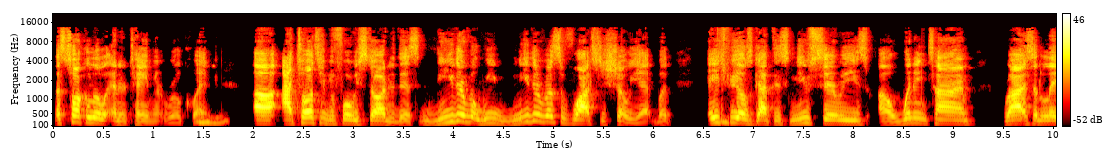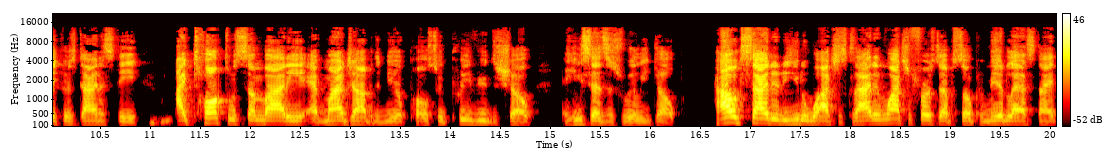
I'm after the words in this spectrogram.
let's talk a little entertainment real quick. Mm-hmm. Uh, I talked to you before we started this. Neither of we neither of us have watched the show yet, but HBO's got this new series, uh, Winning Time Rise of the Lakers Dynasty. Mm-hmm. I talked with somebody at my job at the New York Post who previewed the show, and he says it's really dope. How excited are you to watch this? Because I didn't watch the first episode, premiered last night.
